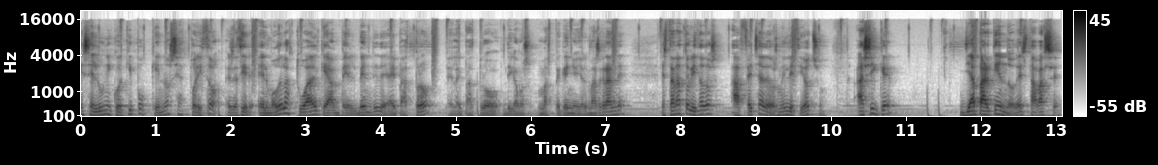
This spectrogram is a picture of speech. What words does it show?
es el único equipo que no se actualizó, es decir, el modelo actual que Apple vende de iPad Pro, el iPad Pro digamos más pequeño y el más grande, están actualizados a fecha de 2018. Así que ya partiendo de esta base,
